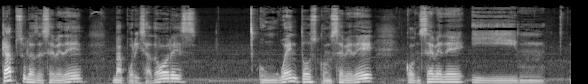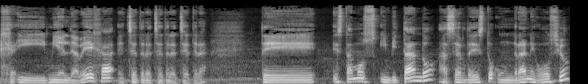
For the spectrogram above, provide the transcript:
cápsulas de CBD, vaporizadores, ungüentos con CBD, con CBD y, mm, y miel de abeja, etcétera, etcétera, etcétera. Te estamos invitando a hacer de esto un gran negocio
